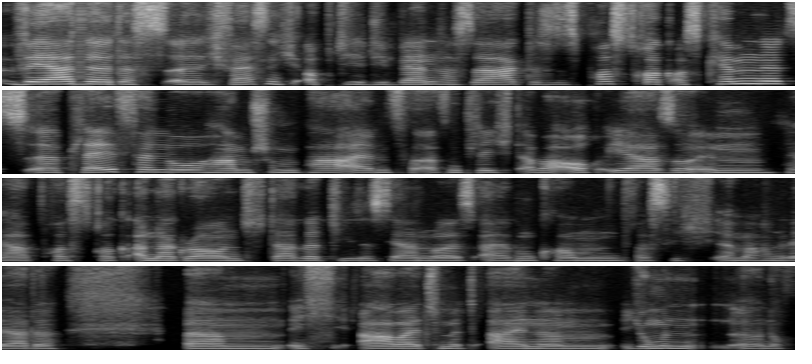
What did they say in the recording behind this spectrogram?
werde, das, äh, ich weiß nicht, ob dir die Band was sagt, das ist Postrock aus Chemnitz, äh, Playfellow haben schon ein paar Alben veröffentlicht, aber auch eher so im ja, Postrock Underground. Da wird dieses Jahr ein neues Album kommen, was ich äh, machen werde. Ähm, ich arbeite mit einem jungen, äh, noch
